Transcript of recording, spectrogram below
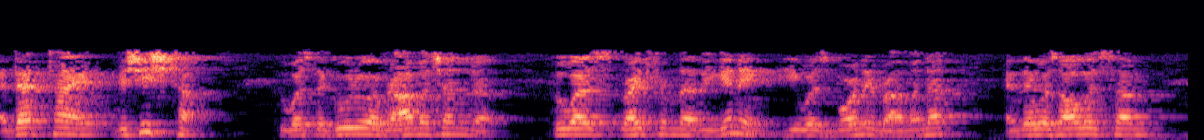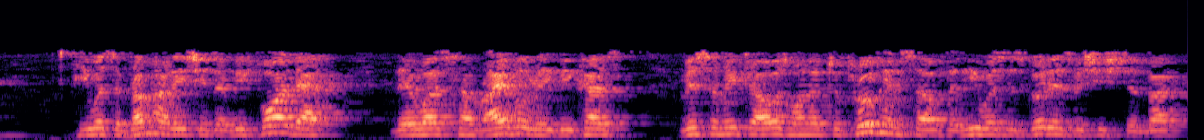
At that time, Vasishtha, who was the guru of Ramachandra, who was right from the beginning, he was born a Brahmana, and there was always some, he was a Brahmarishi. There before that, there was some rivalry because Viswamitra always wanted to prove himself that he was as good as Vasishtha, but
